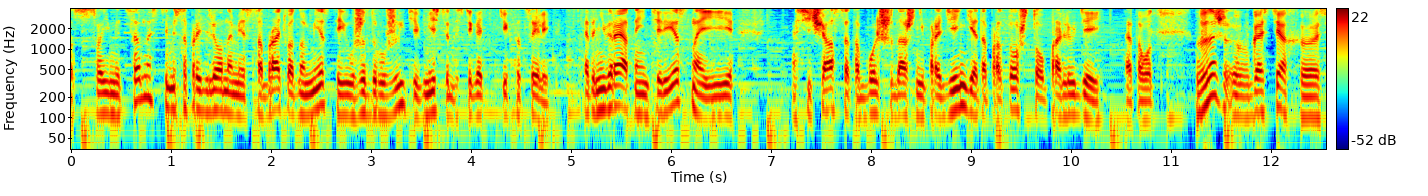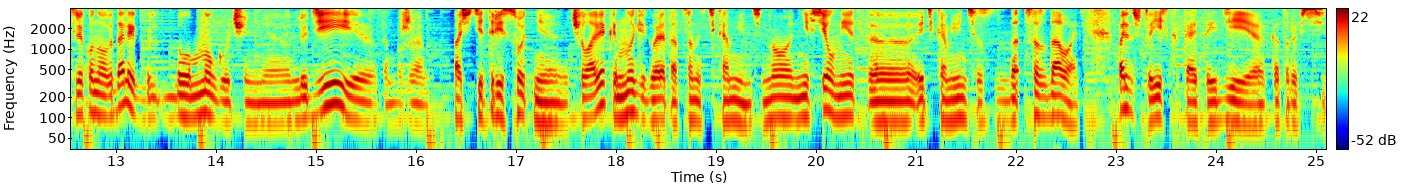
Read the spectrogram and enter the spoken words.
с своими ценностями, с определенными, собрать в одно место и уже дружить и вместе достигать каких-то целей. Это невероятно интересно, и а сейчас это больше даже не про деньги, это про то, что про людей. Это вот... Вы знаешь, в гостях э, Силиконовых далей было много очень э, людей, там уже почти три сотни человек, и многие говорят о ценности комьюнити, но не все умеют э, эти комьюнити создавать. Понятно, что есть какая-то идея, которой все,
